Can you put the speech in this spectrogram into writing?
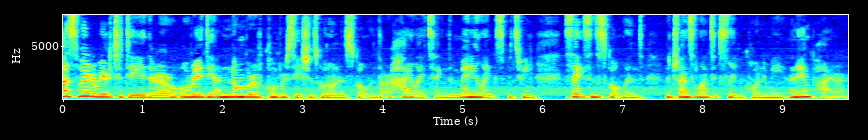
As we're aware today, there are already a number of conversations going on in Scotland that are highlighting the many links between sites in Scotland, the transatlantic slave economy, and empire.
